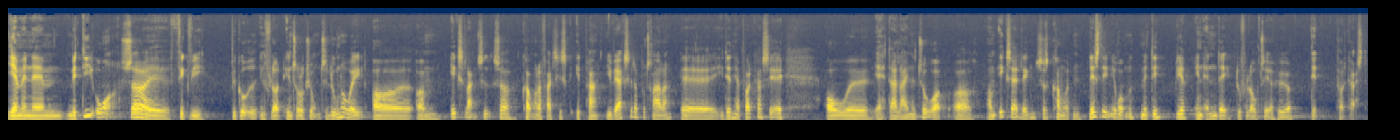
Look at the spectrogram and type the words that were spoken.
Jamen, øh, med de ord, så øh, fik vi begået en flot introduktion til Lunarway, og om ikke så lang tid, så kommer der faktisk et par iværksætterportrætter øh, i den her podcastserie. Og øh, ja, der er legnet to op, og om ikke så længe, så kommer den næste ind i rummet, men det bliver en anden dag, du får lov til at høre den podcast.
